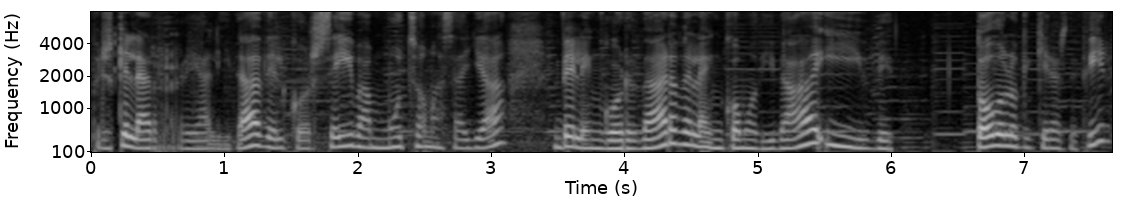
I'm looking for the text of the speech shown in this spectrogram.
Pero es que la realidad del corsé iba mucho más allá del engordar, de la incomodidad y de todo lo que quieras decir.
